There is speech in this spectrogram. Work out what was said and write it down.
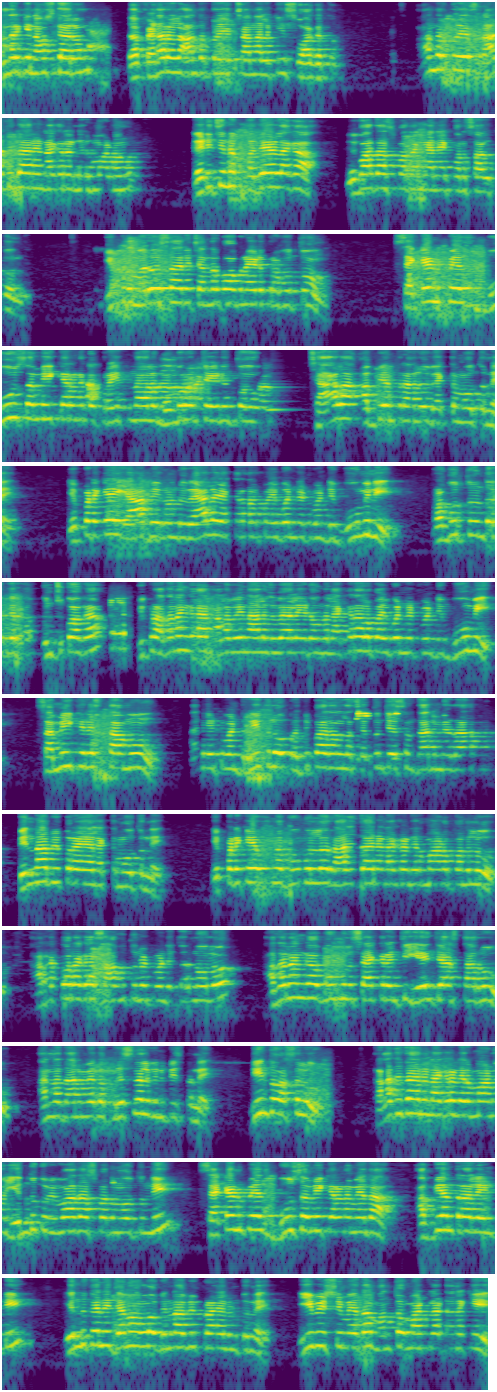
అందరికీ నమస్కారం. The federal Andhra Pradesh ఛానల్కి స్వాగతం. ఆంధ్రప్రదేశ్ రాజధాని నగర నిర్మాణం గడిచిన పదేళ్ళగా వివాదాస్పదంగానే కొనసాగుతోంది. ఇప్పుడు మరోసారి చంద్రబాబు నాయుడు ప్రభుత్వం సెకండ్ ఫేజ్ భూ సమీకరణకు ప్రయత్నాలు ముమ్మరం చేయడంతో చాలా అభ్యంతరాలు వ్యక్తమవుతున్నాయి. ఇప్పటికే యాభై రెండు వేల ఎకరాల పైబడినటువంటి భూమిని ప్రభుత్వం దగ్గర ఉంచుకోగా ఇప్పుడు అదనంగా నలభై నాలుగు వేల ఏడు వందల ఎకరాల పైబడినటువంటి భూమి సమీకరిస్తాము అనేటువంటి రీతిలో ప్రతిపాదనలు సిద్ధం చేసిన దాని మీద భిన్నాభిప్రాయాలు వ్యక్తమవుతున్నాయి. ఇప్పటికే ఉన్న భూముల్లో రాజధాని నగర నిర్మాణ పనులు అరకొరగా సాగుతున్నటువంటి తరుణంలో అదనంగా భూములు సేకరించి ఏం చేస్తారు అన్న దాని మీద ప్రశ్నలు వినిపిస్తున్నాయి. దీంతో అసలు రాజధాని నగర నిర్మాణం ఎందుకు వివాదాస్పదం అవుతుంది? సెకండ్ ఫేజ్ భూ సమీకరణ మీద అభ్యంతరాలు ఏంటి? ఎందుకని జనంలో భిన్నాభిప్రాయాలు ఉంటున్నాయి? ఈ విషయం మీద మనతో మాట్లాడడానికి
